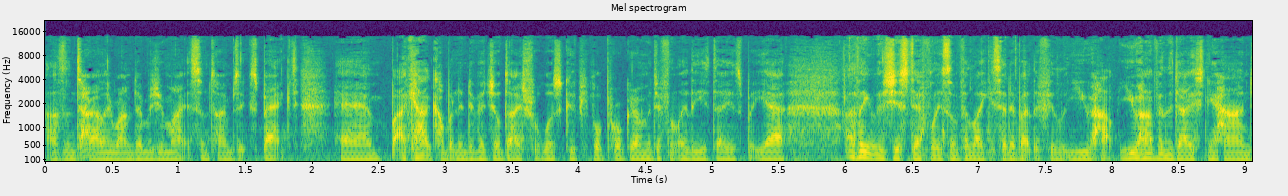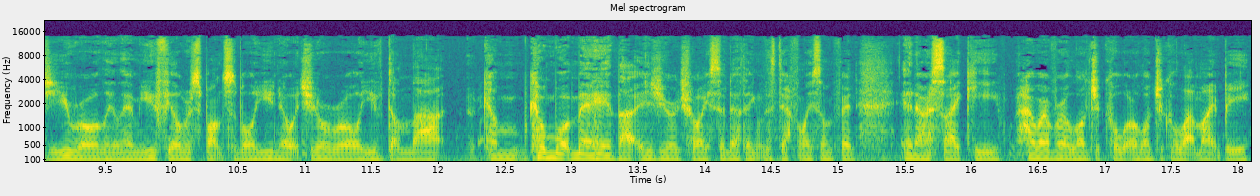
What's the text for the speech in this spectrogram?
as entirely random as you might sometimes expect. Um, but I can't comment on individual dice rollers because people program differently these days. But yeah, I think there's just definitely something like you said about the feel that you have you having the dice in your hands, you rolling them, you feel responsible, you know it's your role, you've done that. Come come what may, that is your choice. And I think there's definitely something in our psyche, however illogical or logical that might be,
